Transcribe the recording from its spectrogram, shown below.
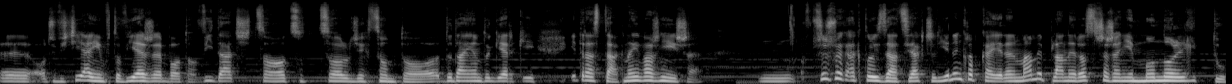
E, oczywiście ja im w to wierzę, bo to widać, co, co, co ludzie chcą, to dodają do gierki. I teraz tak, najważniejsze. Mm, W przyszłych aktualizacjach, czyli 1.1, mamy plany rozszerzenie monolitu,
